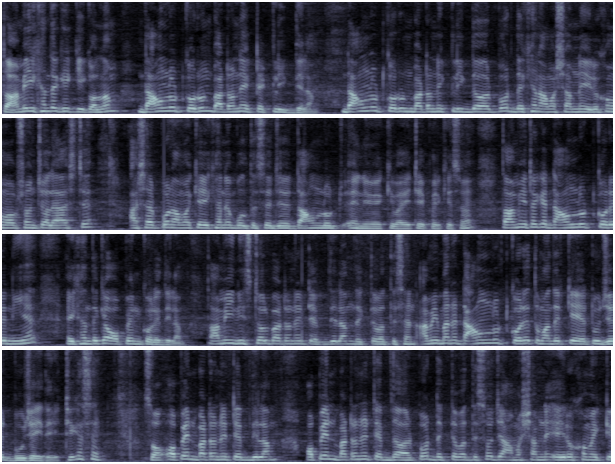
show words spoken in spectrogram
তো আমি এখান থেকে কী করলাম? ডাউনলোড করুন বাটনে একটা ক্লিক দিলাম। ডাউনলোড করুন বাটনে ক্লিক দেওয়ার পর দেখেন আমার সামনে এরকম অপশন চলে আসছে। আসার পর আমাকে এখানে বলতেছে যে ডাউনলোড এনিওয়ে কি বা এই টাইপের কিছু হ্যাঁ? তো আমি এটাকে ডাউনলোড করে নিয়ে এখান থেকে ওপেন করে দিলাম। তো আমি ইনস্টল বাটনে টেপ দিলাম, দেখতে পাচ্ছেন। আমি মানে ডাউনলোড করে তোমাদেরকে এ টু জেড বুঝাই দিই, ঠিক আছে? সো ওপেন বাটনে টেপ দিলাম। ওপেন বাটনে টেপ দেওয়ার পর দেখতে পাচ্ছ যে আমার সামনে এইরকম একটি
